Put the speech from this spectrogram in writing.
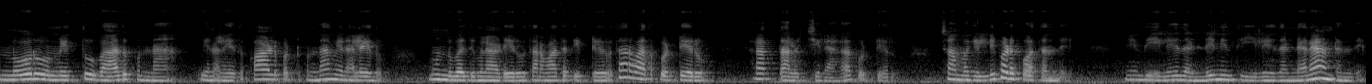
నోరు నెత్తు బాదుకున్నా వినలేదు. కాళ్ళు పట్టుకున్నా వినలేదు. ముందు బతిమలాడారు తర్వాత తిట్టారు తర్వాత కొట్టారు. రక్తాలు వచ్చేలాగా కొట్టారు. చమ్మగిల్లి పడిపోతుంది. నేను తీయలేదండి నేను తీయలేదండి అని అంటుంది.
